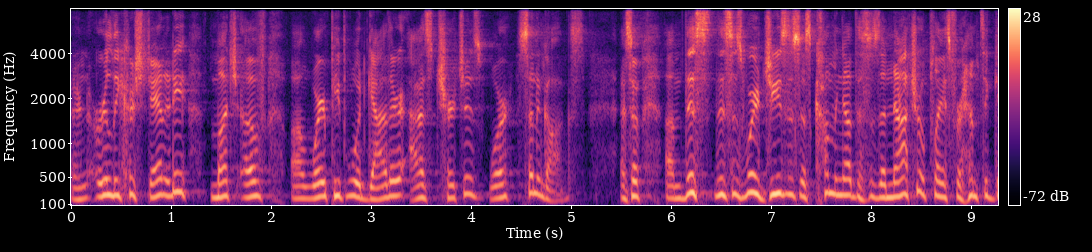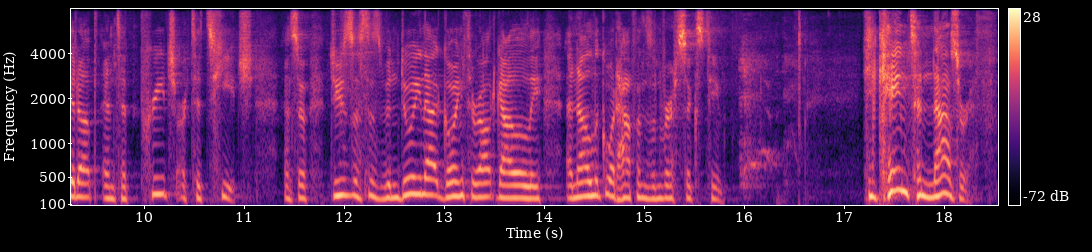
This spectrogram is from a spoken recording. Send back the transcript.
In early Christianity, much of uh, where people would gather as churches were synagogues. And so um, this, this is where Jesus is coming up. This is a natural place for him to get up and to preach or to teach. And so Jesus has been doing that, going throughout Galilee. And now look what happens in verse 16. He came to Nazareth,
